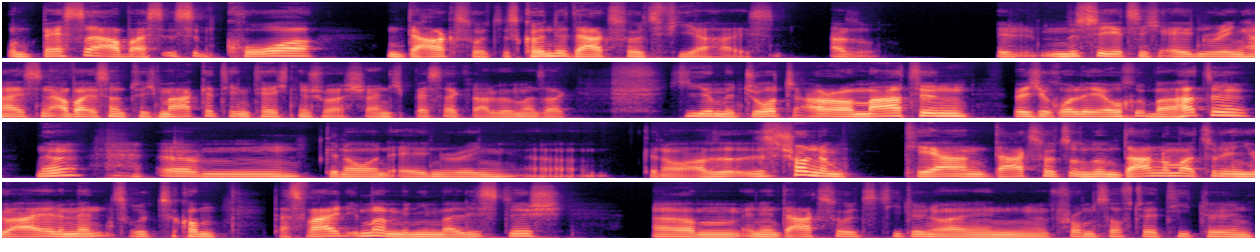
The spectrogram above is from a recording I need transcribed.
und besser, aber es ist im Core ein Dark Souls. Es könnte Dark Souls 4 heißen. Also, äh, müsste jetzt nicht Elden Ring heißen, aber ist natürlich marketingtechnisch wahrscheinlich besser, gerade wenn man sagt, hier mit George R. R. Martin, welche Rolle er auch immer hatte, ne? Ähm, genau, in Elden Ring. ähm, genau, also es ist schon im Kern Dark Souls und um da nochmal zu den UI-Elementen zurückzukommen, das war halt immer minimalistisch ähm, in den Dark Souls-Titeln oder in den From Software-Titeln.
